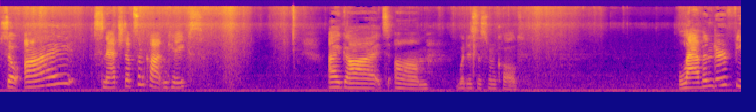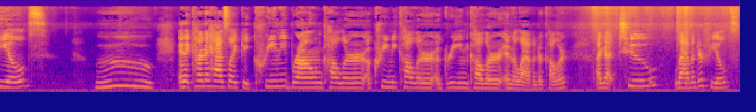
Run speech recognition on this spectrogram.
So I snatched up some cotton cakes. I got, um, what is this one called? Lavender Fields. Ooh. And it kind of has like a creamy brown color, a creamy color, a green color, and a lavender color. I got two Lavender Fields.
